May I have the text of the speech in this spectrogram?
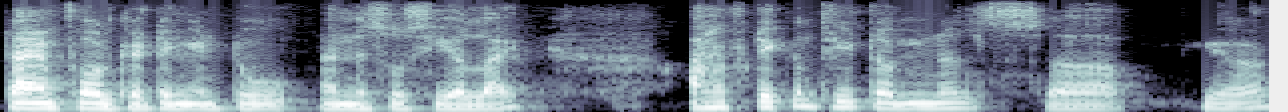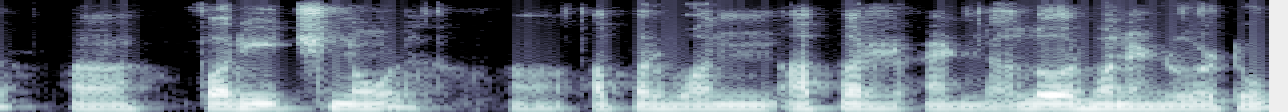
Time for getting into NSO CLI. I have taken three terminals uh, here for each node, upper one, upper and lower one and lower two.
